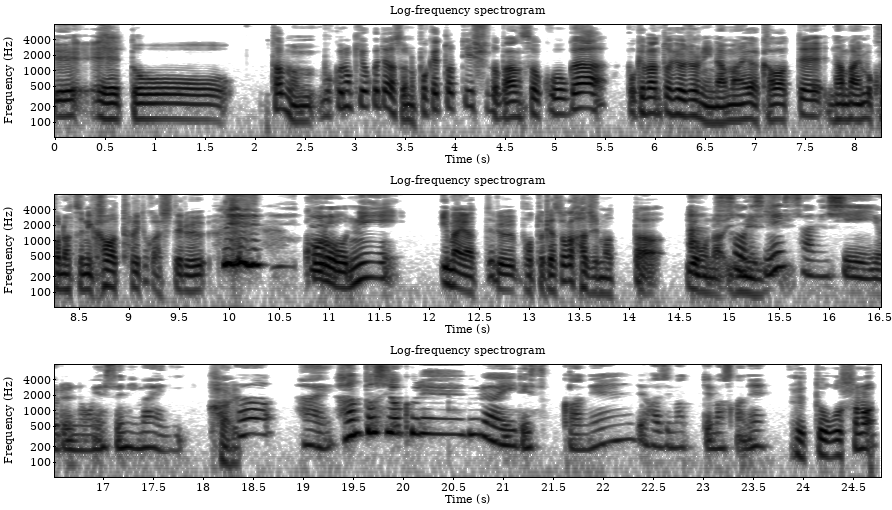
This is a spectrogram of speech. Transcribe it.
で、えっ、と、多分僕の記憶ではそのポケットティッシュと絆創膏がポケバン投票所に名前が変わって、名前も小夏に変わったりとかしてる 頃に、今やってるポッドキャストが始まったようなイメージ。あそうですね。寂しい夜のお休み前に。はい。が、はい。半年遅れぐらいですかね。で始まってますかね。えっ、と、その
